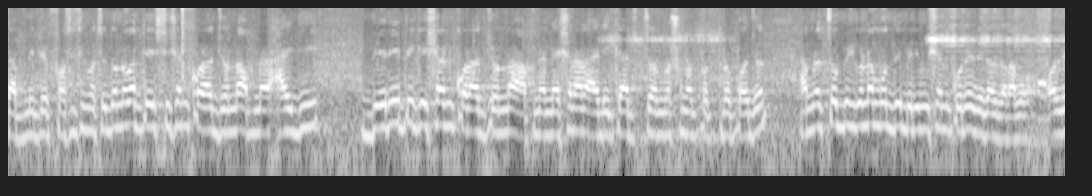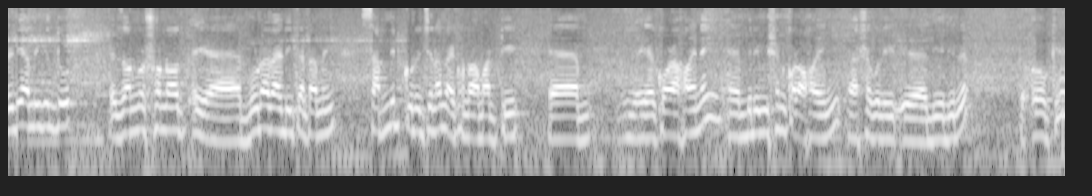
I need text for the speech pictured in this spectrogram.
সাবমিটের প্রসেসিং হচ্ছে। ধন্যবাদ রেজিস্ট্রেশন করার জন্য। আপনার আইডি ভেরিফিকেশন করার জন্য আপনার ন্যাশনাল আইডি কার্ড, জন্ম সনদপত্র প্রয়োজন। আমরা চব্বিশ ঘণ্টার মধ্যে ভেরিফিকেশন করে রেজাল্ট জানাব। অলরেডি আমি কিন্তু জন্ম সনদ ভোটার আইডি কার্ড আমি সাবমিট করেছিলাম। এখনও আমারটি করা হয়নি ভেরিফিকেশন করা হয়নি। আশা করি দিয়ে দিবে। তো ওকে,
